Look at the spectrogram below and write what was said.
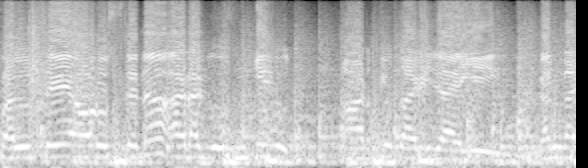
फल से और उससे ना अर्घ उनकी आरती उतारी जाएगी। गंगा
